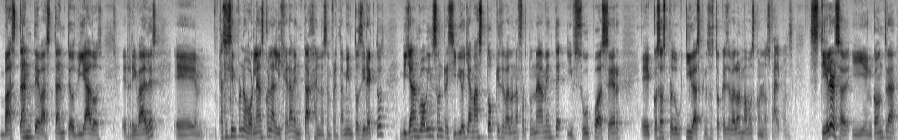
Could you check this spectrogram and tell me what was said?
bastante, bastante odiados eh, rivales. Eh, casi siempre Nuevo Orleans con la ligera ventaja en los enfrentamientos directos. Villan Robinson recibió ya más toques de balón afortunadamente y supo hacer eh, cosas productivas con esos toques de balón. Vamos con los Falcons. Steelers y en contra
